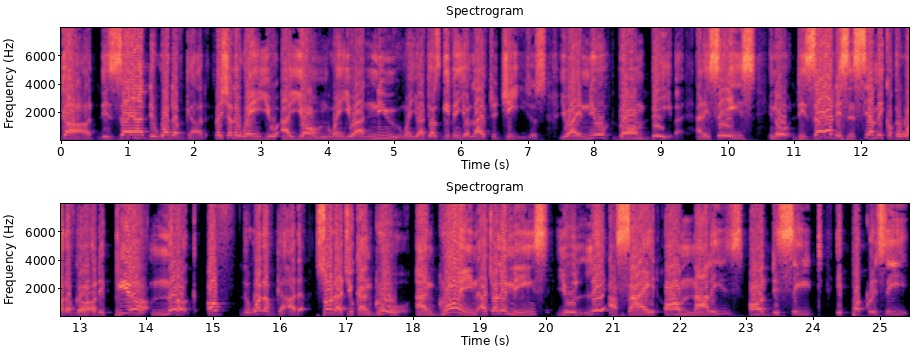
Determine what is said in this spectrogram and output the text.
God, desire the Word of God, especially when you are young, when you are new, when you are just giving your life to Jesus, you are a newborn babe. And it says, you know, desire the sincere milk of the Word of God or the pure milk of the word of God so that you can grow. And growing actually means you lay aside all malice, all deceit, hypocrisy,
